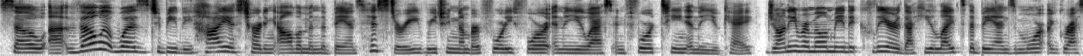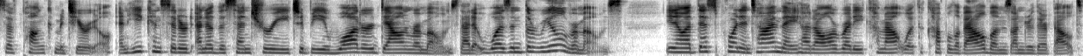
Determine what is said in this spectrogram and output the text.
So, uh, though it was to be the highest charting album in the band's history, reaching number 44 in the US and 14 in the UK, Johnny Ramone made it clear that he liked the band's more aggressive punk material, and he considered End of the Century to be watered down Ramones, that it wasn't the real Ramones. You know, at this point in time, they had already come out with a couple of albums under their belt,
